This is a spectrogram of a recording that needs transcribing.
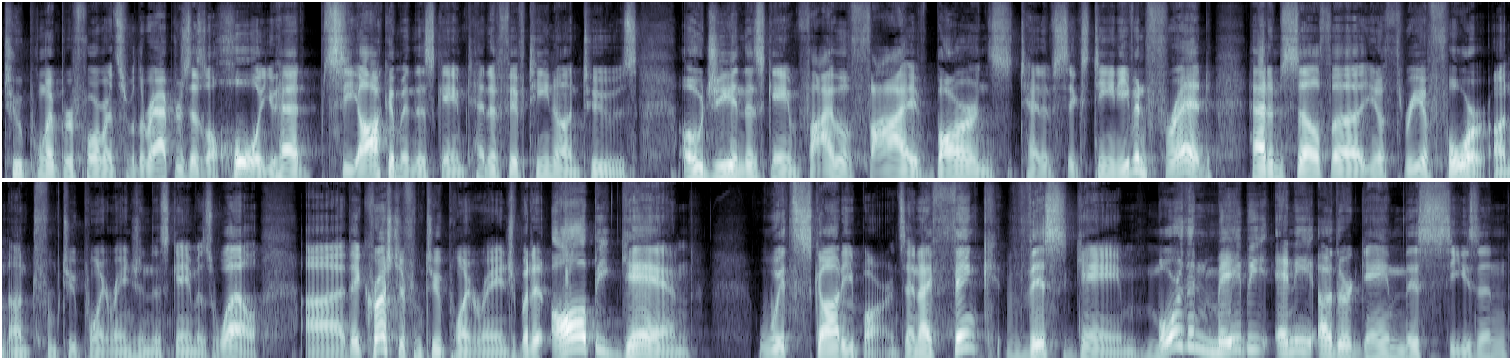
two point performance from the Raptors as a whole. You had Siakam in this game, 10 of 15 on twos. OG in this game, 5 of 5. Barnes, 10 of 16. Even Fred had himself, uh, you know, 3 of 4 on, on from two point range in this game as well. Uh, they crushed it from two point range, but it all began with Scottie Barnes. And I think this game, more than maybe any other game this season,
